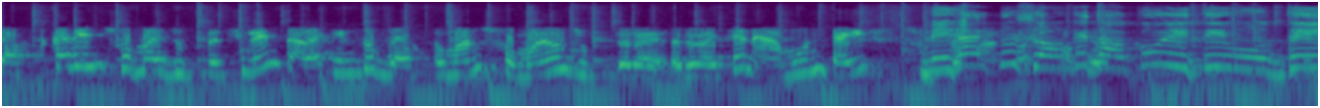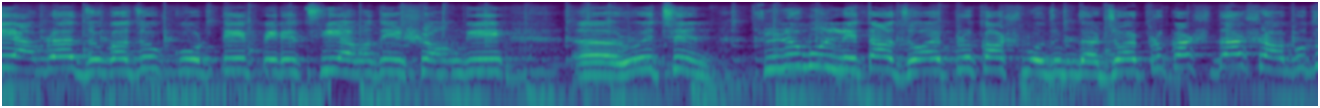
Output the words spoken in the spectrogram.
তৎকালীন সময় যুক্ত ছিলেন, তারা কিন্তু বর্তমান সময়েও যুক্ত রয়েছেন এমনটাই মেঘা, একটু সঙ্গে থাকো, ইতিমধ্যেই আমরা যোগাযোগ করতে পেরেছি আমাদের সঙ্গে রয়েছেন তৃণমূল নেতা জয়প্রকাশ মজুমদার। জয়প্রকাশ দাস স্বাগত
